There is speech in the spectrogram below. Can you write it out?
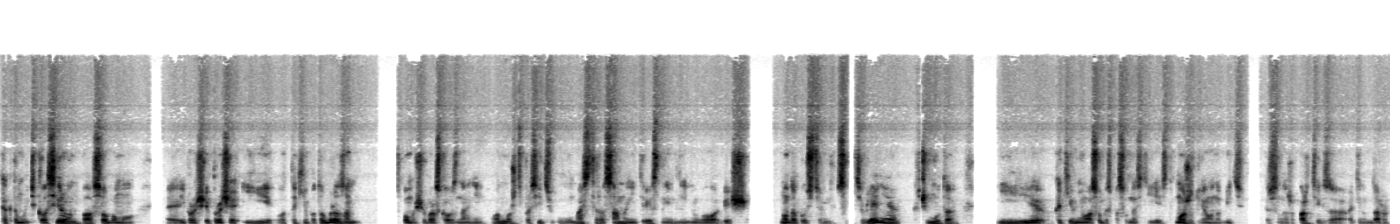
как-то мультиклассирован по-особому э, и прочее, и прочее. И вот таким вот образом, с помощью бросков знаний, он может спросить у мастера самые интересные для него вещи. Ну, допустим, сопротивление к чему-то и какие у него особые способности есть. Может ли он убить персонажа партии за один удар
